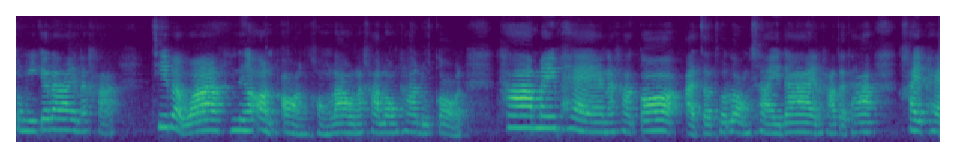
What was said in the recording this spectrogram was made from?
ตรงนี้ก็ได้นะคะ ที่แบบว่าเนื้ออ่อนๆของเรานะคะ ลองทาดูก่อน ถ้าไม่แพ้นะคะ ก็อาจจะทดลองใช้ได้นะคะ แต่ถ้าใครแพ้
